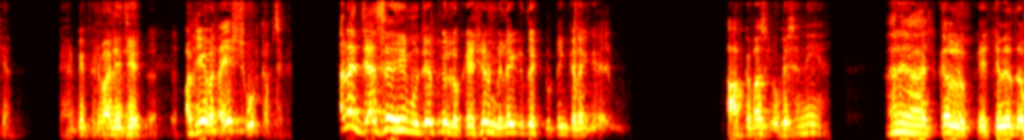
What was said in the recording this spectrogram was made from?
क्या? पैर भी फिरवा लीजिए। अब ये बताइए शूट कब से? अरे जैसे ही मुझे कोई लोकेशन मिलेगी तो शूटिंग करेंगे। आपके पास लोकेशन नहीं है? अरे आजकल लोकेशन तो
